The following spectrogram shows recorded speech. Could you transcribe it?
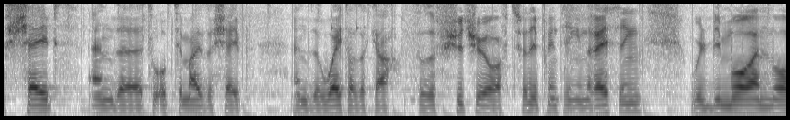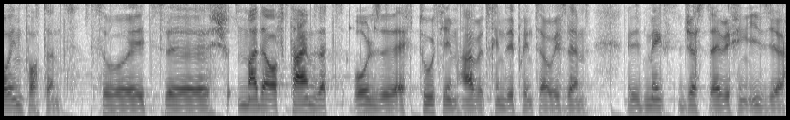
shapes and uh, to optimize the shape and the weight of the car. So the future of 3D printing in racing will be more and more important. So it's a matter of time that all the F2 team have a 3D printer with them. It makes just everything easier.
